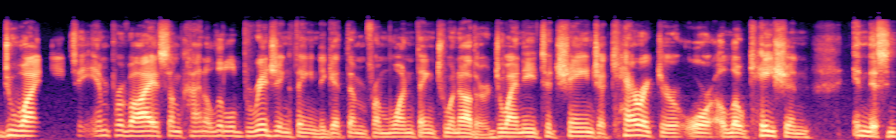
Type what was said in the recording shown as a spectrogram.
do I need to improvise some kind of little bridging thing to get them from one thing to another? Do I need to change a character or a location in this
